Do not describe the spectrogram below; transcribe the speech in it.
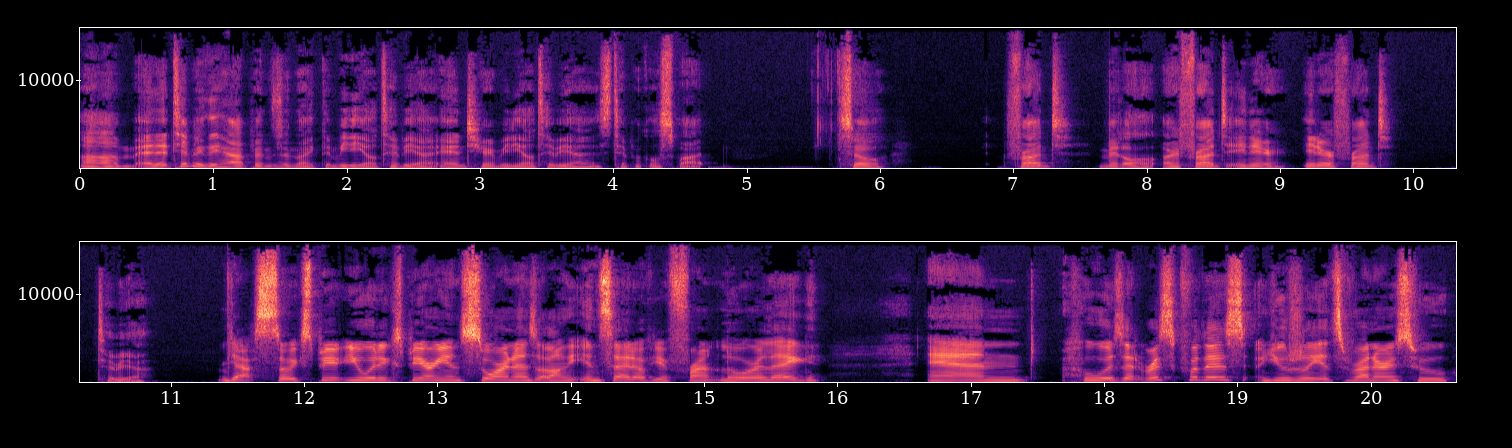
Um, and it typically happens in like the medial tibia, anterior medial tibia is typical spot. So front, middle, or front, inner, inner front tibia. Yes. So exper- you would experience soreness along the inside of your front lower leg. And who is at risk for this? Usually it's runners who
